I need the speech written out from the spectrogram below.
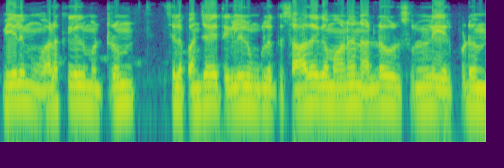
மேலும் வழக்குகள் மற்றும் சில பஞ்சாயத்துகளில் உங்களுக்கு சாதகமான நல்ல ஒரு சூழ்நிலை ஏற்படும்.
